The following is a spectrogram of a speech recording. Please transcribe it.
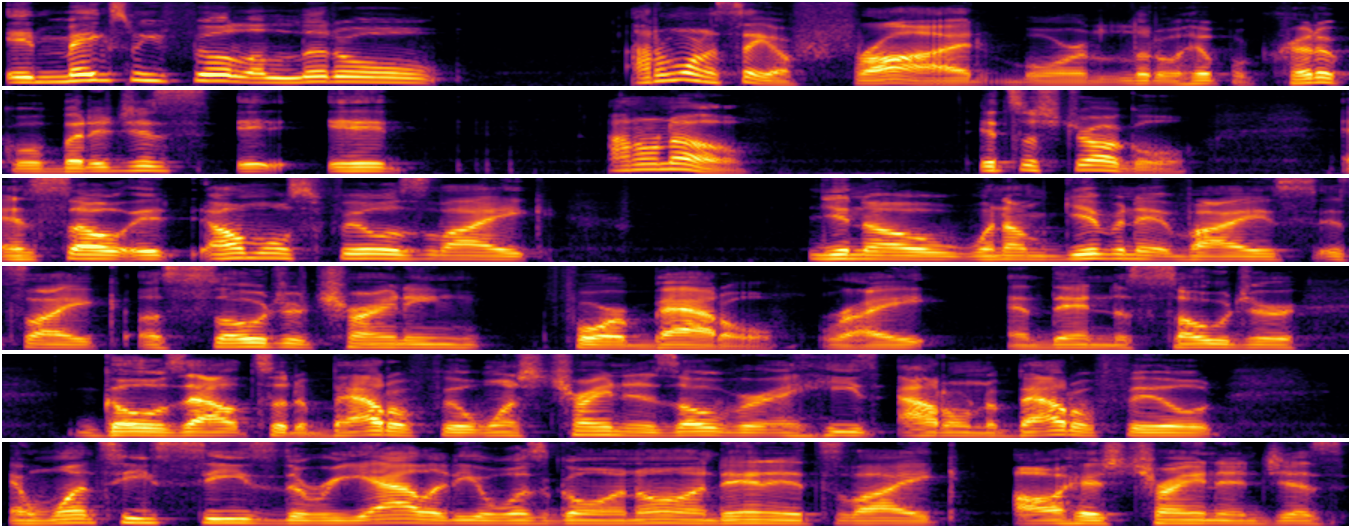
it makes me feel a little I don't want to say a fraud or a little hypocritical, but it just it it I don't know it's a struggle. And so it almost feels like, you know, when I'm giving advice, it's like a soldier training for a battle, right? And then the soldier goes out to the battlefield once training is over and he's out on the battlefield. And once he sees the reality of what's going on, then it's like all his training just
